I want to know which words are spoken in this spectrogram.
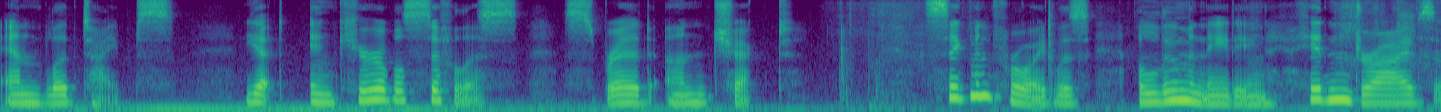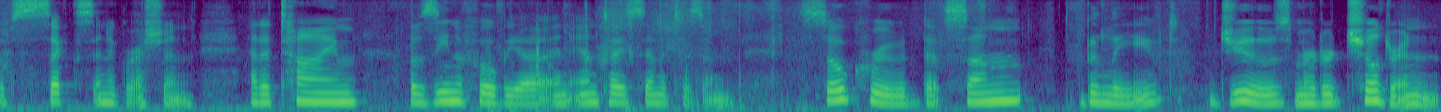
and blood types. Yet incurable syphilis spread unchecked. Sigmund Freud was illuminating hidden drives of sex and aggression at a time of xenophobia and anti Semitism, so crude that some believed Jews murdered children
